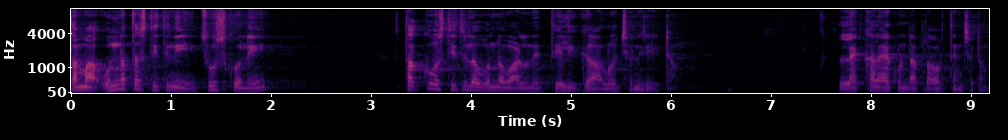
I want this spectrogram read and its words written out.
తమ ఉన్నత స్థితిని చూసుకొని తక్కువ స్థితిలో ఉన్న వాళ్ళని తేలిగ్గా ఆలోచన చేయటం. లెక్క లేకుండా ప్రవర్తించటం.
